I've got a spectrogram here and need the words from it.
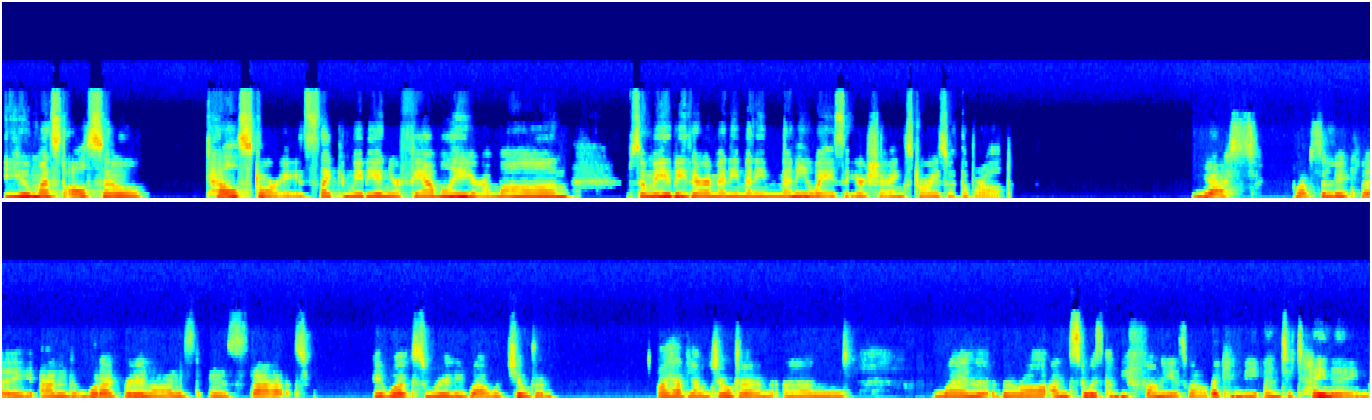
you must also tell stories, like maybe in your family, you're a mom. So maybe there are many, many, many ways that you're sharing stories with the world. Yes, absolutely. And what I've realized is that it works really well with children. I have young children, and when there are, and stories can be funny as well, they can be entertaining.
